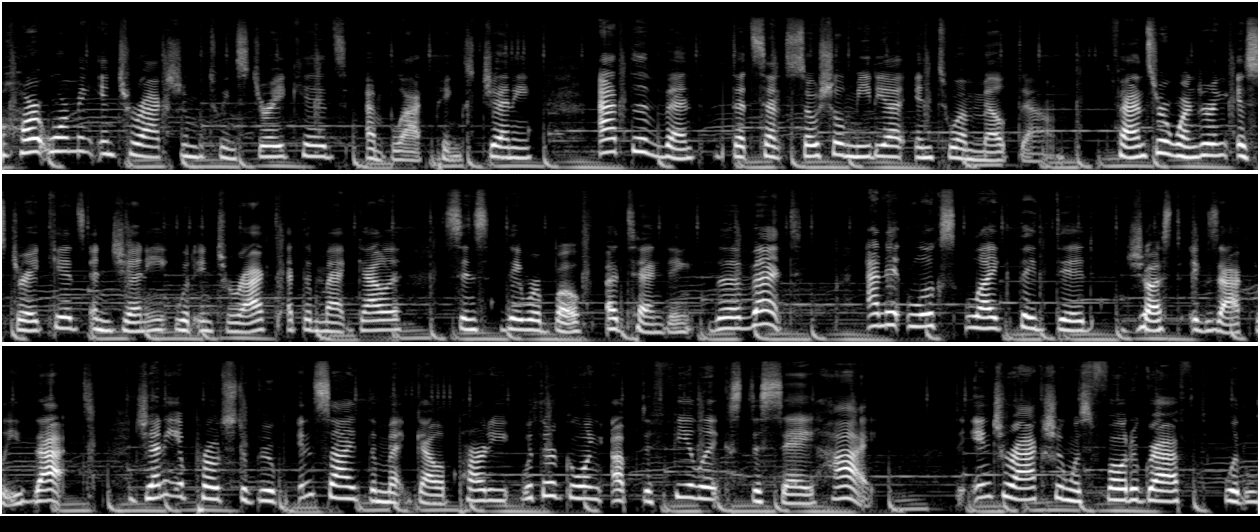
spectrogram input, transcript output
a heartwarming interaction between Stray Kids and Blackpink's Jennie at the event that sent social media into a meltdown. Fans were wondering if Stray Kids and Jennie would interact at the Met Gala since they were both attending the event. And it looks like they did just exactly that. Jennie approached the group inside the Met Gala party with her going up to Felix to say hi. The interaction was photographed with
